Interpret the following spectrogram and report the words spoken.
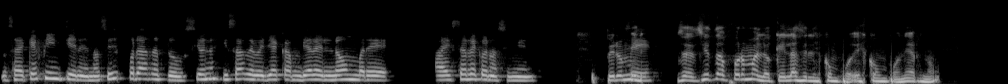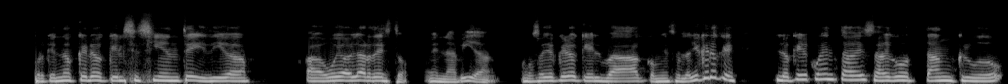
o sea, ¿qué fin tiene? No si es por las reproducciones, quizás debería cambiar el nombre a ese reconocimiento. Pero mire, o sea, de cierta forma lo que él hace es, componer, ¿no? Porque no creo que él se siente y diga, ah, voy a hablar de esto en la vida. O sea, yo creo que él va a comenzar a hablar. Yo creo que lo que él cuenta es algo tan crudo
